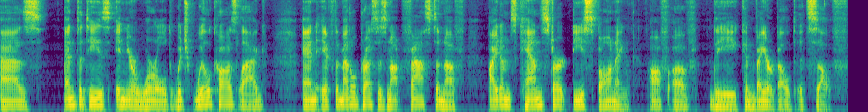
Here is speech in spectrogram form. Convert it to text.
as entities in your world, which will cause lag. And if the metal press is not fast enough, items can start despawning off of the conveyor belt itself.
